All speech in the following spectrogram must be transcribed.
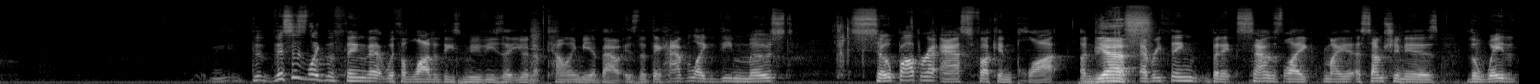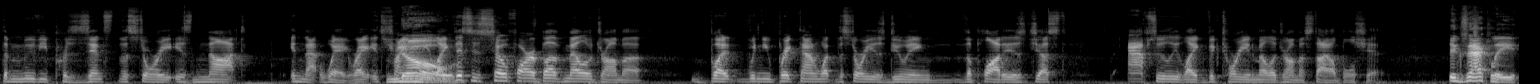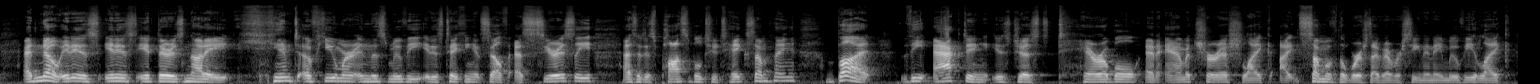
This is like the thing that with a lot of these movies that you end up telling me about is that they have like the most soap opera ass fucking plot underneath Yes. everything, but it sounds like my assumption is the way that the movie presents the story is not in that way, right? It's trying to be like this is so far above melodrama, but when you break down what the story is doing, the plot is just absolutely like Victorian melodrama style bullshit. Exactly. And no, it is it is it there is not a hint of humor in this movie. It is taking itself as seriously as it is possible to take something, but the acting is just terrible and amateurish like I some of the worst I've ever seen in a movie like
